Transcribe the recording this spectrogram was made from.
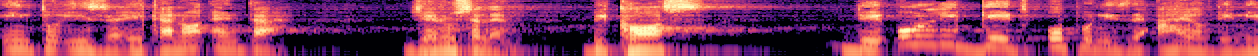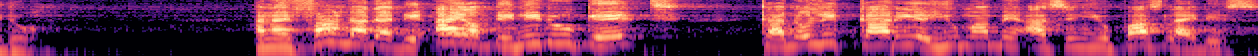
into Israel. It cannot enter Jerusalem because the only gate open is the eye of the needle. And I found out that the eye of the needle gate can only carry a human being as in you pass like this.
